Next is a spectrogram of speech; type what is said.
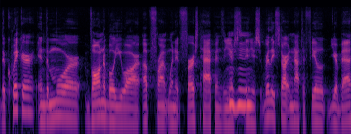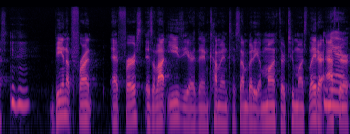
the quicker and the more vulnerable you are up front when it first happens and you're Mm-hmm. and you're really starting not to feel your best, being up front at first is a lot easier than coming to somebody a month or two months later Yeah. after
